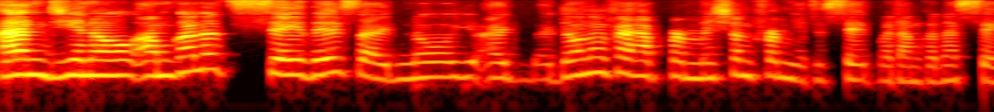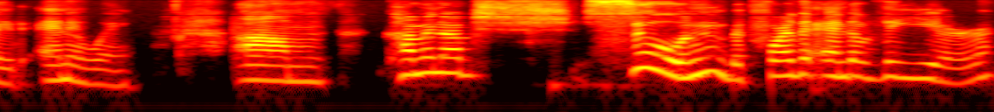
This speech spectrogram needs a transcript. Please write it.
And you know, I'm gonna say this. I know you. I, I don't know if I have permission from you to say it, but I'm gonna say it anyway. Um, coming up sh- soon, before the end of the year,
